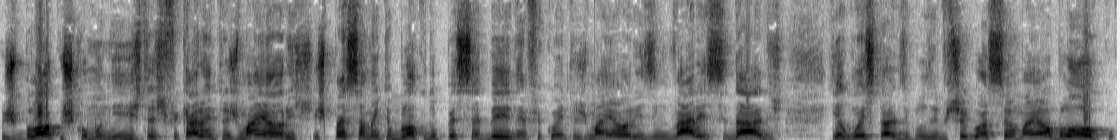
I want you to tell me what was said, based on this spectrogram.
os blocos comunistas ficaram entre os maiores, especialmente o bloco do PCB, né? Ficou entre os maiores em várias cidades, em algumas cidades, inclusive, chegou a ser o maior bloco.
